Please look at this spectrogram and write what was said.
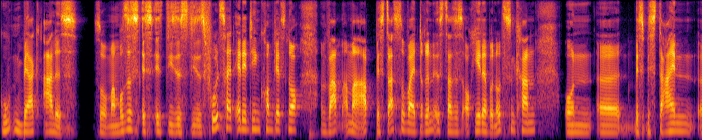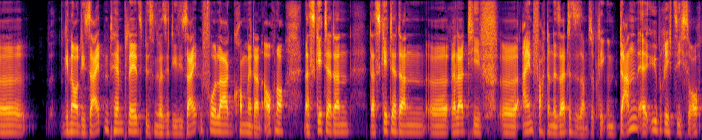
Gutenberg alles. So, man muss es, ist, ist dieses, dieses Full-Site-Editing kommt jetzt noch. Warten wir mal ab, bis das soweit drin ist, dass es auch jeder benutzen kann. Und äh, bis, bis dahin äh, genau, die Seitentemplates beziehungsweise die, die Seitenvorlagen kommen ja dann auch noch. Das geht ja dann, das geht ja dann äh, relativ äh, einfach, dann eine Seite zusammenzuklicken. Und dann erübrigt sich so auch,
